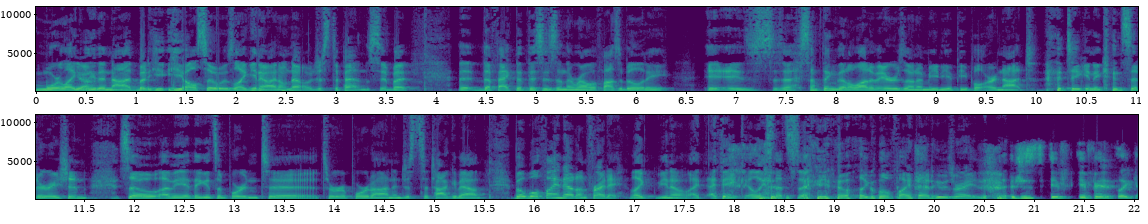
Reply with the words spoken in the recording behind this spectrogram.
more likely yeah. than not. But he he also was like, you know, I don't know, it just depends. But the the fact that this is in the realm of possibility is uh, something that a lot of Arizona media people are not taking into consideration. So, I mean, I think it's important to to report on and just to talk about. But we'll find out on Friday. Like, you know, I, I think at least that's uh, you know, like we'll find out who's right. it's just if if it like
